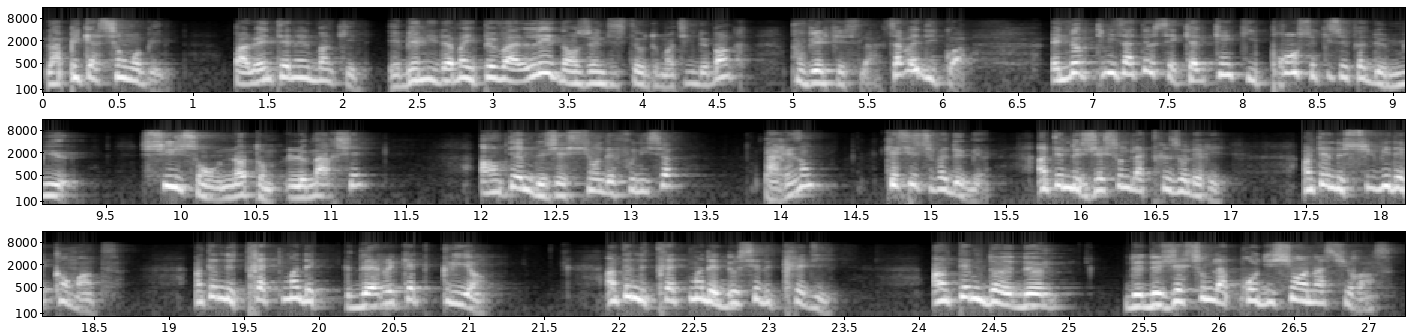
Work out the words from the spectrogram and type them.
l'application mobile, par le Internet Banking. Et bien évidemment, ils peuvent aller dans un disque automatique de banque pour vérifier cela. Ça veut dire quoi? Un optimisateur, c'est quelqu'un qui prend ce qui se fait de mieux sur son, le marché en termes de gestion des fournisseurs. Par exemple, qu'est-ce qui se fait de mieux? En termes de gestion de la trésorerie, en termes de suivi des commandes, en termes de traitement des, requêtes clients, en termes de traitement des dossiers de crédit, en termes de, de, gestion de la production en assurance,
